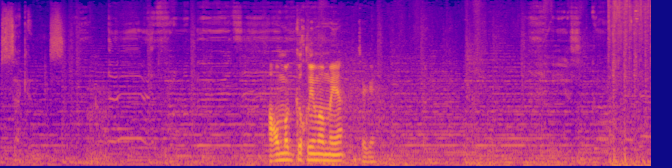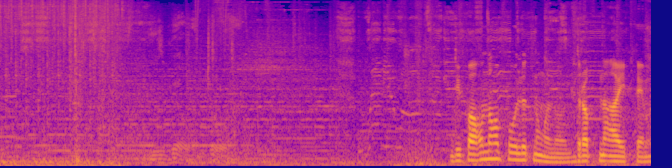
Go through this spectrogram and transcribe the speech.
seconds. Ako mag-cook yung mamaya. Sige. Hindi pa ako nakapulot ng ano, drop na item.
